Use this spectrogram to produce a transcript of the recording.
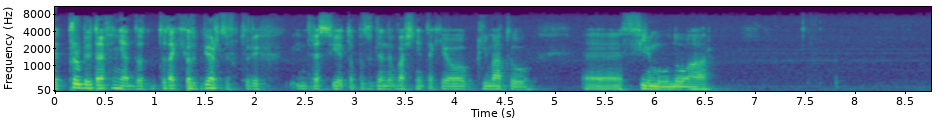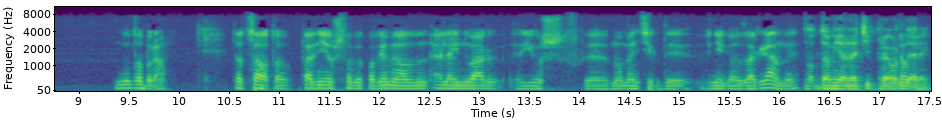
e, próby trafienia do, do takich odbiorców, których interesuje to pod względem właśnie takiego klimatu e, filmu noir. No dobra. To co? To pewnie już sobie powiemy o LA Noir już w momencie, gdy w niego zagramy. No do mnie leci preorderek,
